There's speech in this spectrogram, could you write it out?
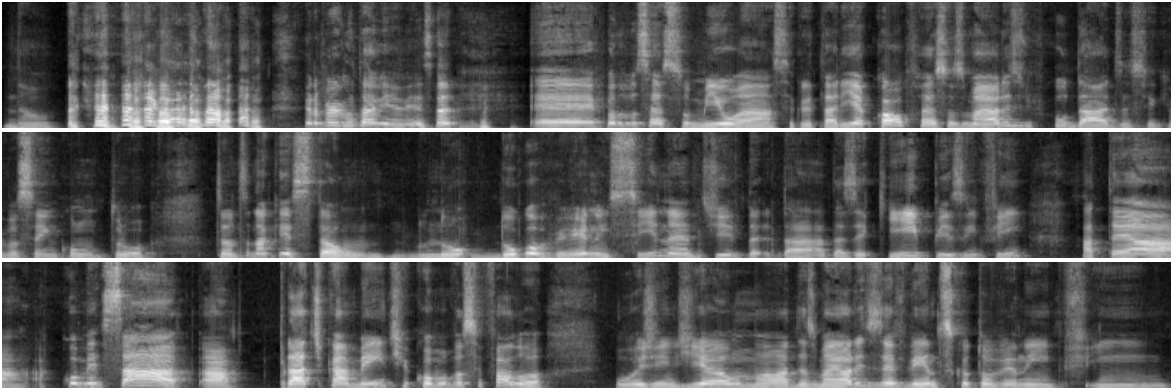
Não. Agora não. Quero perguntar a minha mesmo. É, quando você assumiu a secretaria, qual foi as suas maiores dificuldades assim que você encontrou? Tanto na questão no, do governo em si, né? De, da, das equipes, enfim, até a, a começar a praticamente, como você falou, hoje em dia uma das maiores eventos que eu tô vendo em, em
